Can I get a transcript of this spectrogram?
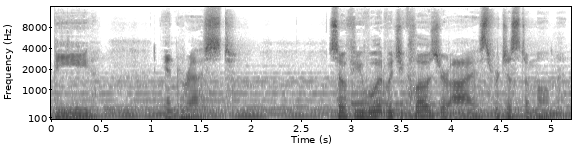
Be, and Rest. So, if you would, would you close your eyes for just a moment?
